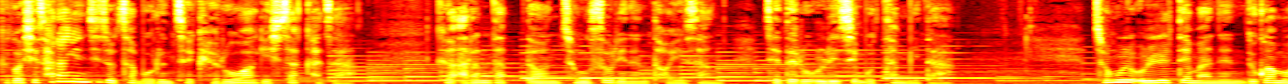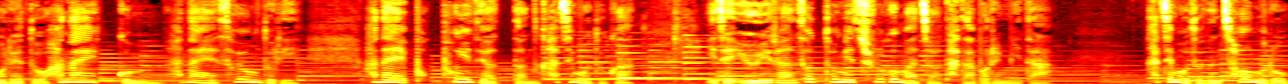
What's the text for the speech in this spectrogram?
그것이 사랑인지조차 모른 채 괴로워하기 시작하자 그 아름답던 종소리는 더 이상 제대로 울리지 못합니다. 종을 울릴 때만은 누가 뭐래도 하나의 꿈, 하나의 소용돌이, 하나의 폭풍이 되었던 카지모도가 이제 유일한 소통의 출구마저 닫아버립니다. 카지모도는 처음으로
